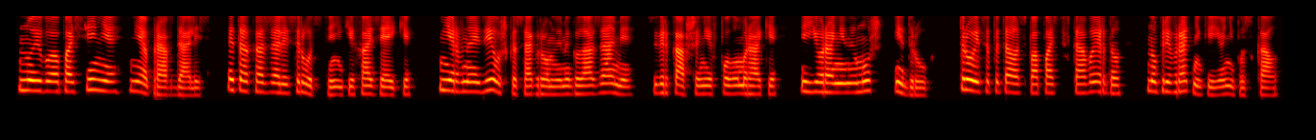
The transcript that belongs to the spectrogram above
Но его опасения не оправдались. Это оказались родственники хозяйки. Нервная девушка с огромными глазами, сверкавшими в полумраке, ее раненый муж и друг. Троица пыталась попасть в таверну, но привратник ее не пускал.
